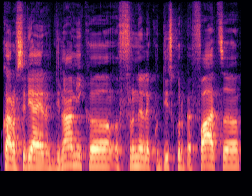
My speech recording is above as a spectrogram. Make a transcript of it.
caroseria aerodinamică, frânele cu discuri pe față,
